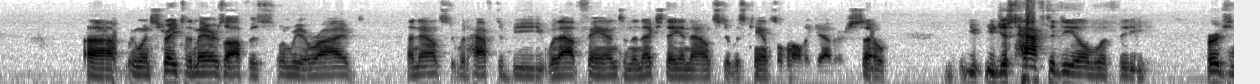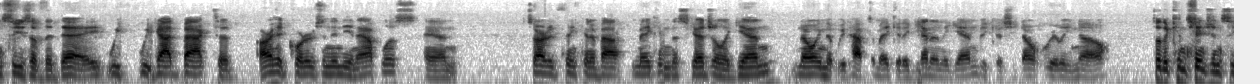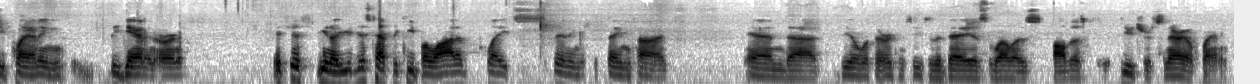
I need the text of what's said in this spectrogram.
Uh, we went straight to the mayor's office when we arrived, announced it would have to be without fans, and the next day announced it was canceled altogether. So you, you just have to deal with the urgencies of the day. We, we got back to our headquarters in Indianapolis and started thinking about making the schedule again, knowing that we'd have to make it again and again because you don't really know. So the contingency planning began in earnest it's just you know you just have to keep a lot of plates spinning at the same time and uh, deal with the urgencies of the day as well as all this future scenario planning.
